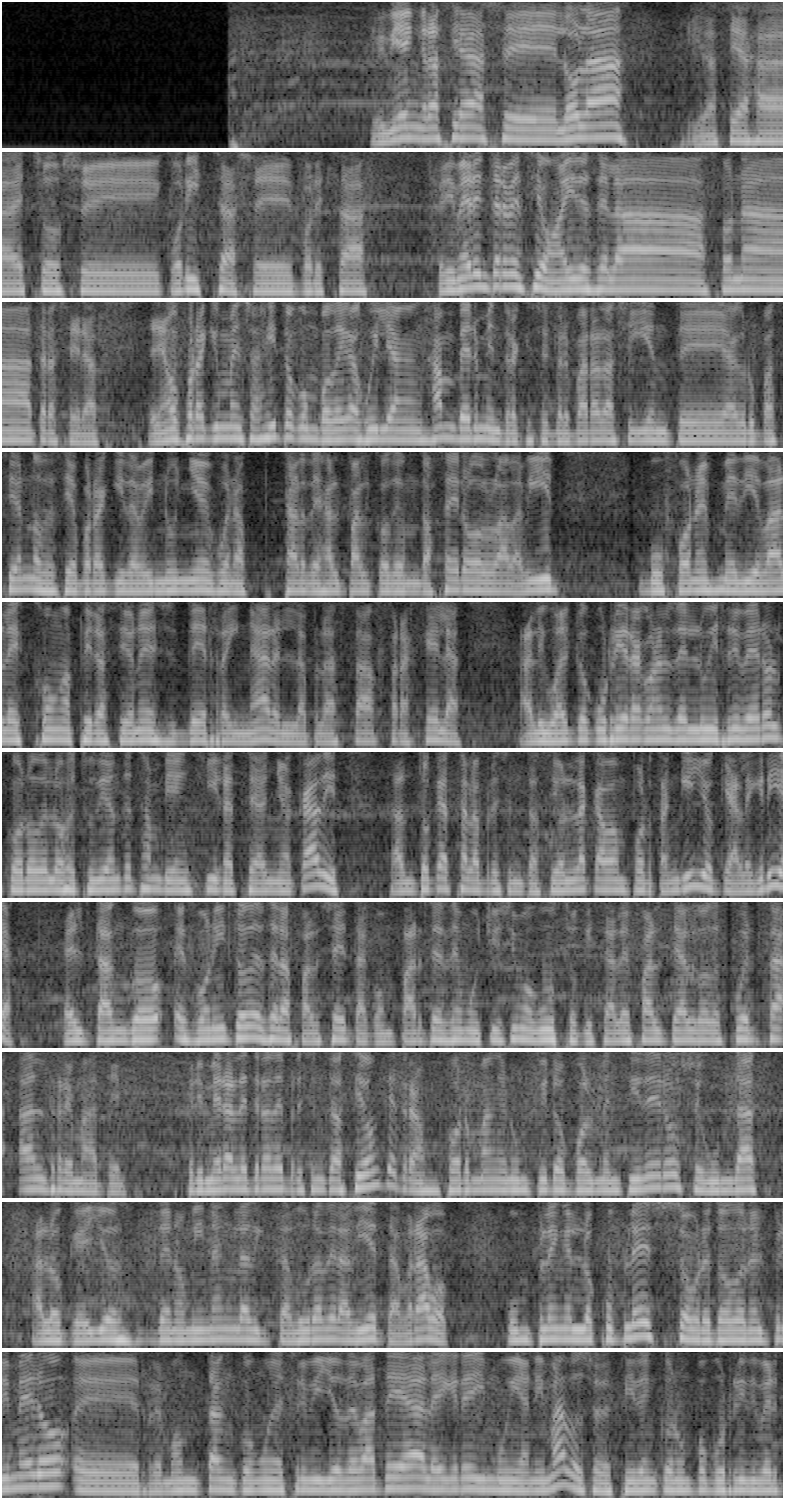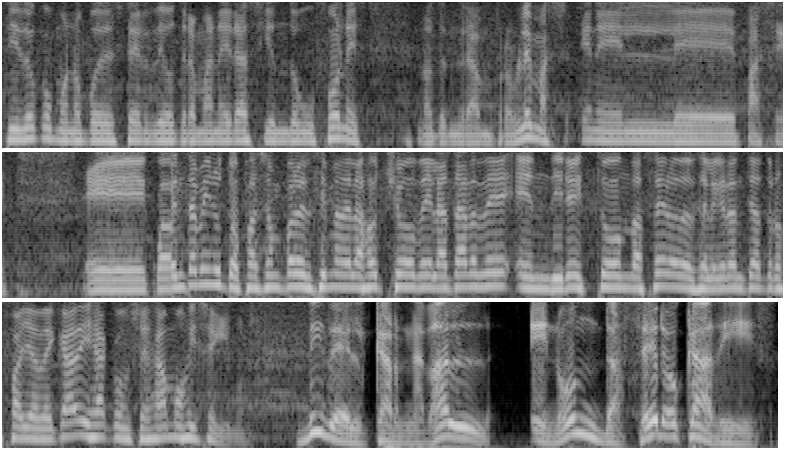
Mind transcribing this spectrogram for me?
Muy bien, gracias eh, Lola y gracias a estos eh, coristas eh, por esta primera intervención ahí desde la zona trasera. Teníamos por aquí un mensajito con bodegas William Hamber mientras que se prepara la siguiente agrupación. Nos decía por aquí David Núñez, buenas tardes al palco de Onda Cero, hola David. Bufones medievales con aspiraciones de reinar en la Plaza Fragela. Al igual que ocurriera con el de Luis Rivero, el coro de los estudiantes también gira este año a Cádiz, tanto que hasta la presentación la acaban por tanguillo, qué alegría. El tango es bonito desde la falseta, con partes de muchísimo gusto, quizá le falte algo de fuerza al remate. Primera letra de presentación que transforman en un piropo al mentidero, segunda a lo que ellos denominan la dictadura de la dieta, bravo. Cumplen en los cuplés, sobre todo en el primero, eh, remontan con un estribillo de batea alegre y muy animado, se despiden con un popurrí divertido como no puede ser de otra manera siendo bufones, no tendrán problemas en el eh, pase. Eh, 40 minutos pasan por encima de las 8 de la tarde en directo Onda Cero desde el Gran Teatro Falla de Cádiz, aconsejamos y seguimos. Vive el carnaval en Onda Cero Cádiz.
